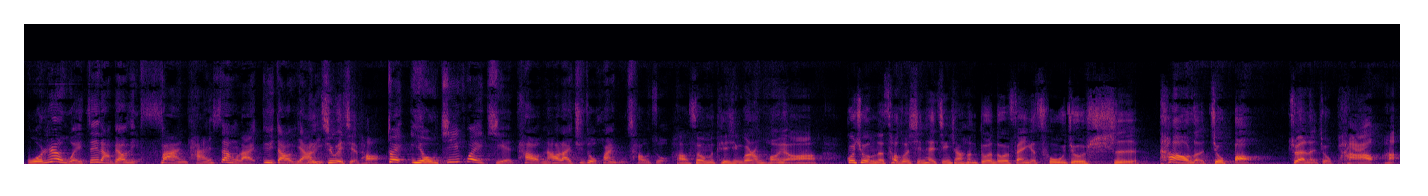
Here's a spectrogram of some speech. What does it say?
我认为这档标的反弹上来遇到压力，有机会解套。对，有机会解套，然后来去做换股操作。好，所以我们提醒观众朋友啊，过去我们的操作心态，经常很多人都会犯一个错误，就是套了就爆，赚了就跑哈。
